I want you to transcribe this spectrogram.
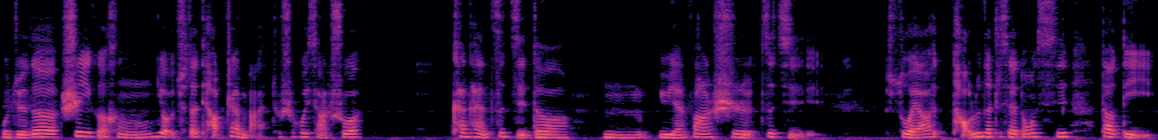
我觉得是一个很有趣的挑战吧，就是会想说。看看自己的嗯语言方式，自己所要讨论的这些东西，到底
